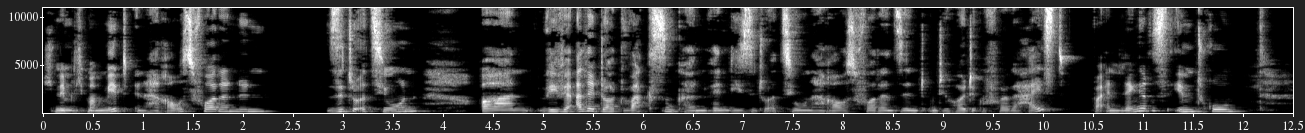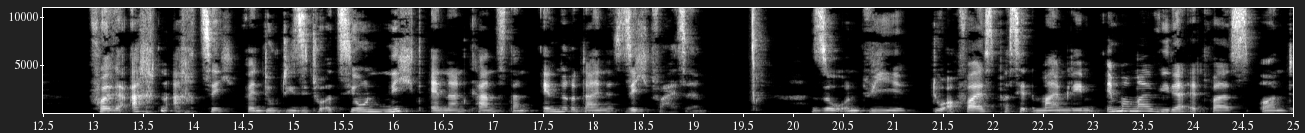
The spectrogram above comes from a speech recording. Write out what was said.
Ich nehme dich mal mit in herausfordernden Situationen und wie wir alle dort wachsen können, wenn die Situationen herausfordernd sind. Und die heutige Folge heißt, war ein längeres Intro, Folge 88, wenn du die Situation nicht ändern kannst, dann ändere deine Sichtweise. So, und wie du auch weißt, passiert in meinem Leben immer mal wieder etwas und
